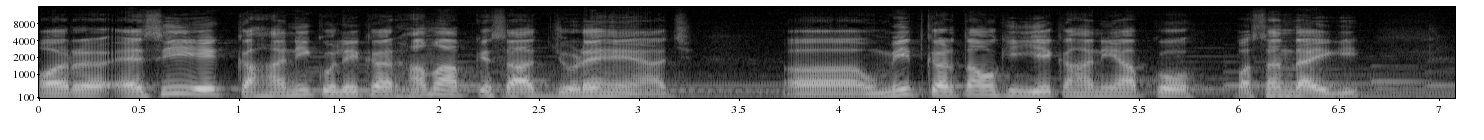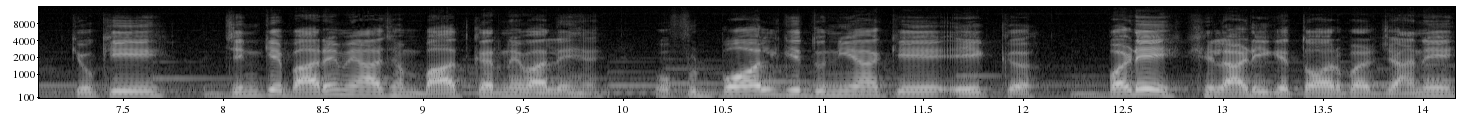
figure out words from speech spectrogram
और ऐसी एक कहानी को लेकर हम आपके साथ जुड़े हैं आज। उम्मीद करता हूँ कि ये कहानी आपको पसंद आएगी, क्योंकि जिनके बारे में आज हम बात करने वाले हैं, वो फुटबॉल की दुनिया के एक बड़े खिलाड़ी के तौर पर जाने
